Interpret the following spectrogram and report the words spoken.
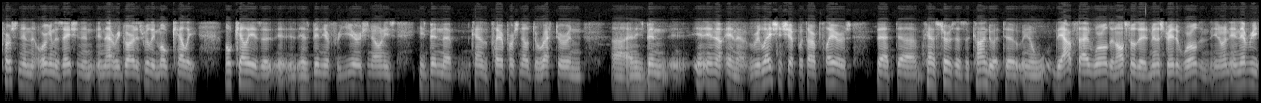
person in the organization in, in that regard is really Mo Kelly. Mo Kelly is a, has been here for years, you know, and he's he's been the kind of the player personnel director and uh, and he's been in, in, a, in a relationship with our players that uh, kind of serves as a conduit to you know the outside world and also the administrative world and you know in, in every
